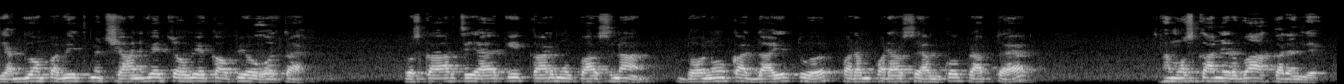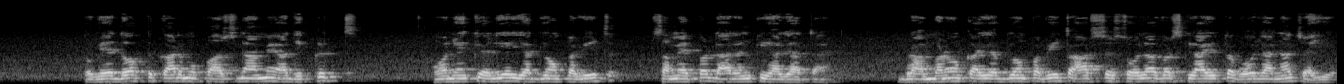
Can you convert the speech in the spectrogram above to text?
यज्ञोपवीत में छियानवे, चौवे का उपयोग होता है। उसका अर्थ यह है कि कर्म, उपासना दोनों का दायित्व परंपरा से हमको प्राप्त है। हम उसका निर्वाह करेंगे। तो वेदोक्त कर्म, उपासना में अधिकृत होने के लिए यज्ञोपवीत समय पर धारण किया जाता है। ब्राह्मणों का यज्ञों यज्ञोपवीत आठ से सोलह वर्ष की आयु तक हो जाना चाहिए।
